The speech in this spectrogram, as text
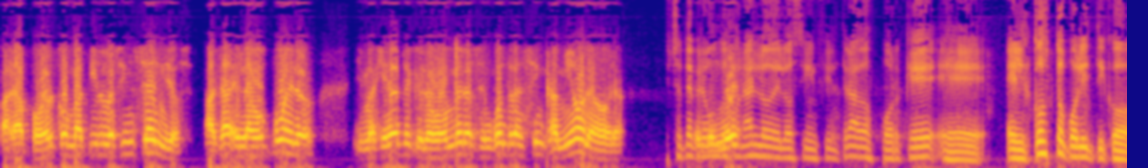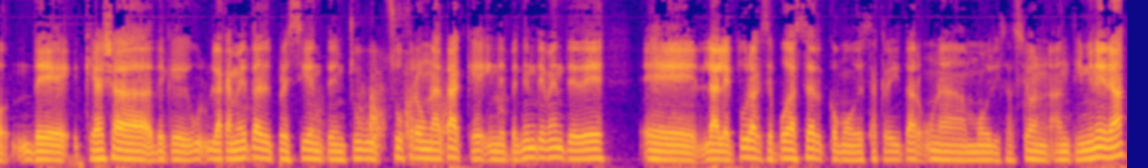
para poder combatir los incendios. Acá en Lago Pueblo, imagínate que los bomberos se encuentran sin camión ahora. Yo te pregunto. Jonás, lo de los infiltrados, porque eh, el costo político de que haya, de que la camioneta del presidente en Chubut sufra un ataque, independientemente de eh, la lectura que se pueda hacer como desacreditar una movilización antiminera,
